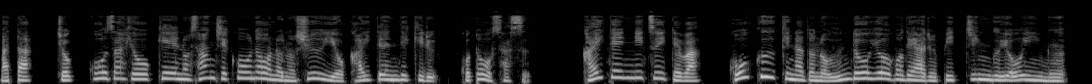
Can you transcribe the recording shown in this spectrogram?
また、直交座標系の三次高濃度の周囲を回転できることを指す。回転については、航空機などの運動用語であるピッチング、ヨーイング、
